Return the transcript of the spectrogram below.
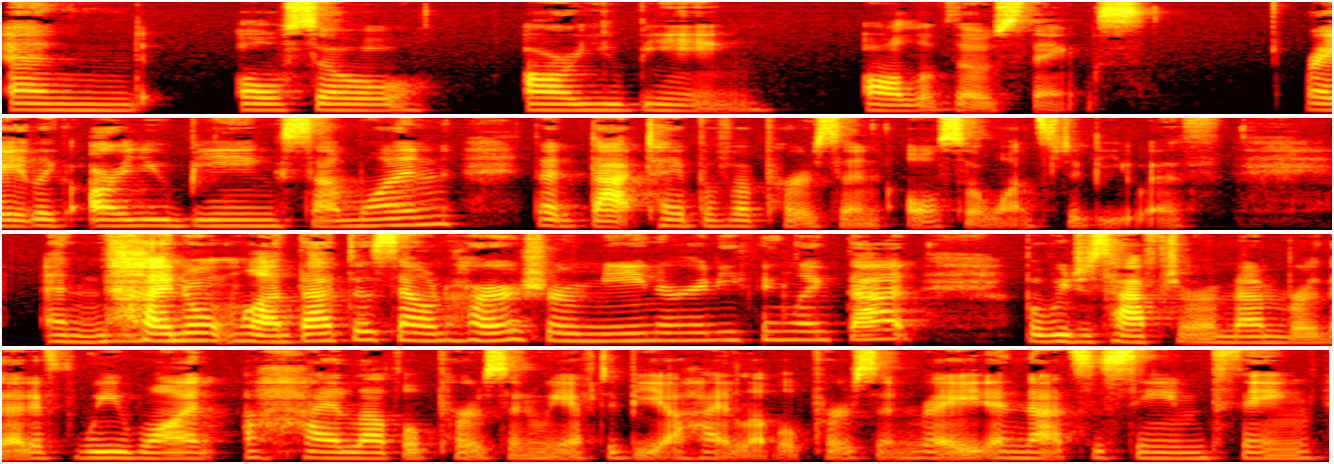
And also, are you being all of those things? Right? Like, are you being someone that that type of a person also wants to be with? And I don't want that to sound harsh or mean or anything like that, but we just have to remember that if we want a high level person, we have to be a high level person, right? And that's the same thing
